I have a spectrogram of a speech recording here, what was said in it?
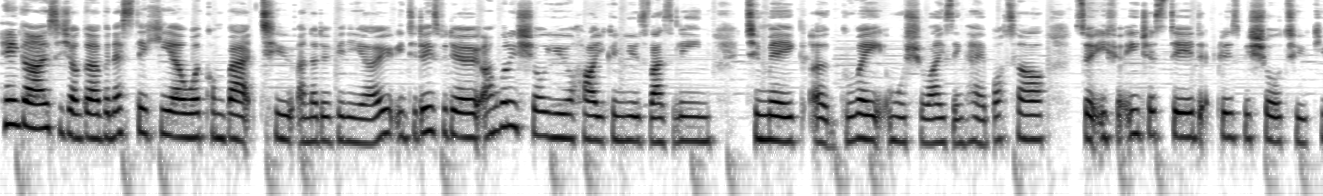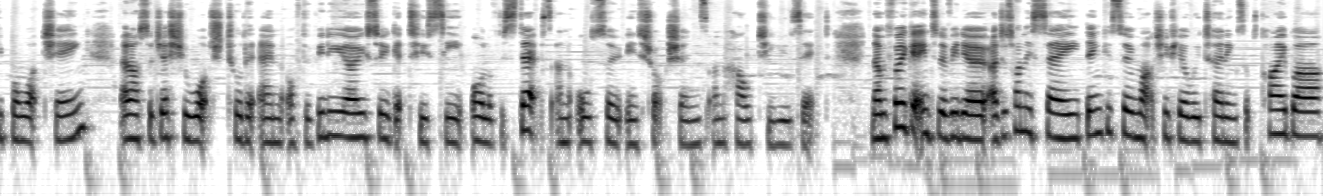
Hey guys, it's your girl Vanessa here. Welcome back to another video. In today's video, I'm going to show you how you can use Vaseline to make a great moisturizing hair butter. So if you're interested, please be sure to keep on watching and I'll suggest you watch till the end of the video so you get to see all of the steps and also instructions on how to use it. Now before I get into the video, I just want to say thank you so much if you're a returning subscriber.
